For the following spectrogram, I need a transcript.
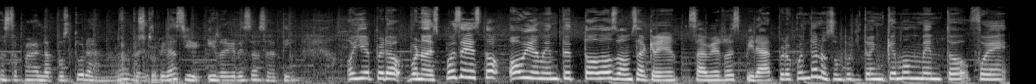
Hasta para la postura, ¿no? Respiras y, regresas a ti. Oye, pero bueno, después de esto, obviamente todos vamos a querer saber respirar, pero cuéntanos un poquito en qué momento fue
